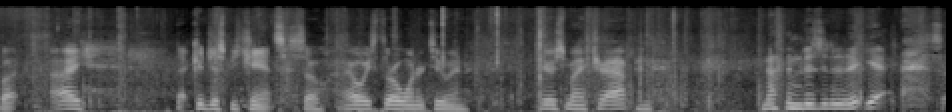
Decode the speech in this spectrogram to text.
But I, that could just be chance. So I always throw one or two in. Here's my trap and nothing visited it yet. So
